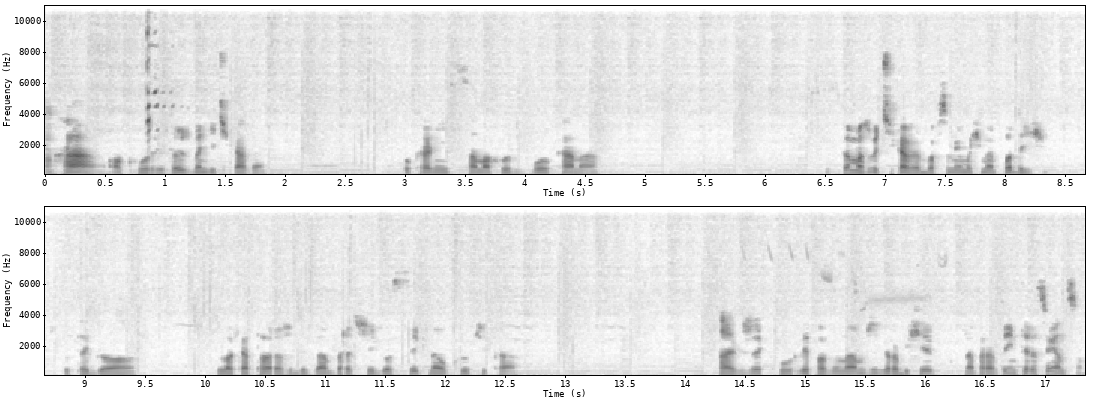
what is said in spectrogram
Aha, o kurde, to już będzie ciekawe. Ukradnij samochód wulkana. To może być ciekawe, bo w sumie musimy podejść do tego lokatora, żeby zabrać jego sygnał kluczyka. Także, kurde, powiem wam, że zrobi się naprawdę interesująco.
